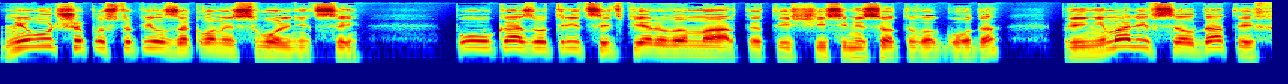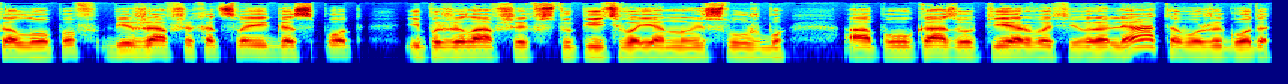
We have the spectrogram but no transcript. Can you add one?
Не лучше поступил закон и с. По указу 31 марта 1700 года принимали в солдаты холопов, бежавших от своих господ и пожелавших вступить в военную службу, а по указу 1 февраля того же года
